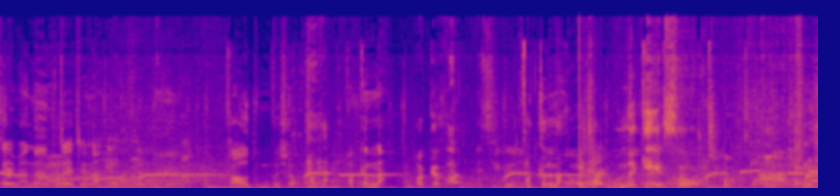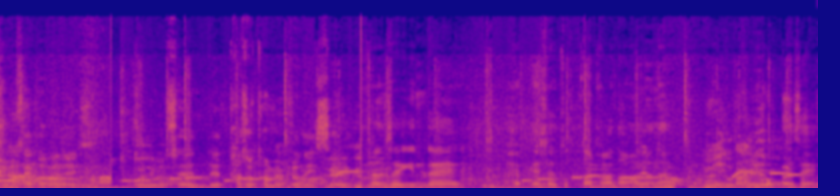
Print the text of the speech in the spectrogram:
째면은 째지나? 아우 눈부셔. 바, 바뀌었나? 바뀌었어? 바뀌었나? 잘 못 느끼겠어. 둘, 셋, 넷, 다섯 화면 변해 있어요. 변색인데 햇빛에 뒀다가 나오면은 퍼플색.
